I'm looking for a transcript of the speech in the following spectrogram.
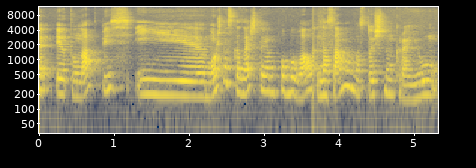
эту надпись, и можно сказать, что я побывала на самом восточном краю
